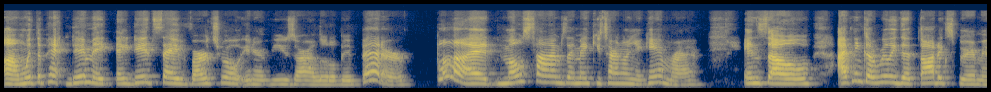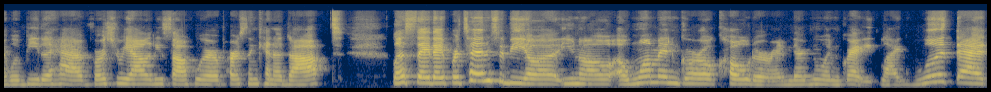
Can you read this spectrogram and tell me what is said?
Um, with the pandemic, they did say virtual interviews are a little bit better, but most times they make you turn on your camera. And so I think a really good thought experiment would be to have virtual reality software a person can adopt. Let's say they pretend to be a, you know, a woman girl coder and they're doing great. Like, would that,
